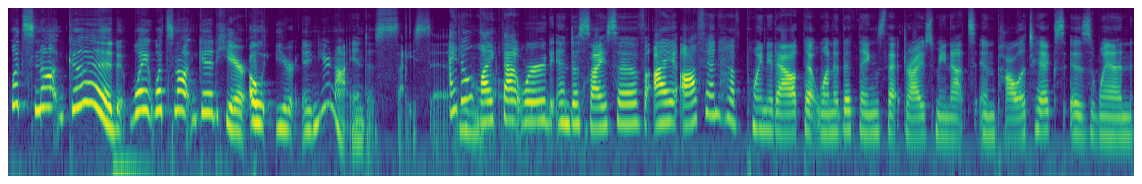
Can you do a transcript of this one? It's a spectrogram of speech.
What's not good? Wait, what's not good here? Oh, you're and you're not indecisive. I don't like that word indecisive. I often have pointed out that one of the things that drives me nuts in politics is when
